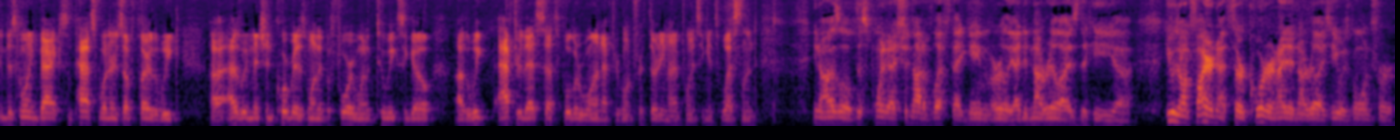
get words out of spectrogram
and just going back, some past winners of Player of the Week. as we mentioned, Corbett has won it before. He won it two weeks ago. Uh, the week after that, Seth Fuller won after going for 39 points against Westland. You know, I was a little disappointed. I should not have left that game early. I did not realize that he uh, he was on fire in that third quarter, and I did not realize he was going for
